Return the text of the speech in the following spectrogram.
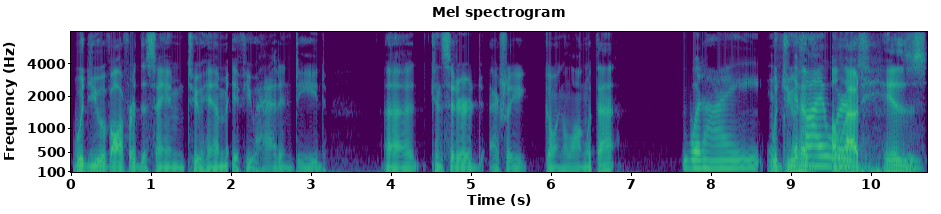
Would you have offered the same to him if you had indeed uh, considered actually going along with that? Would I? if- Would you if have I were allowed his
